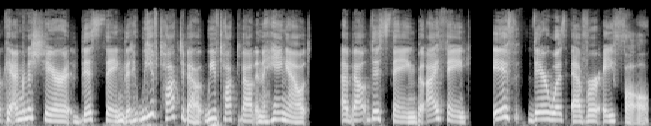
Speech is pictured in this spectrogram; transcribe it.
Okay, I'm going to share this thing that we have talked about. We have talked about in the Hangout about this thing, but I think if there was ever a fall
